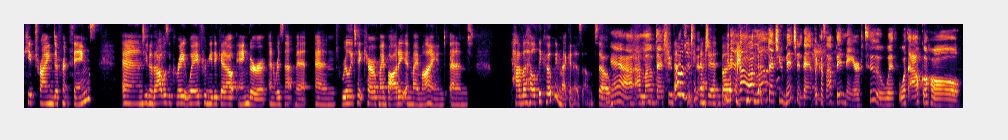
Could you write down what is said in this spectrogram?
Keep trying different things. And, you know, that was a great way for me to get out anger and resentment and really take care of my body and my mind and have a healthy coping mechanism. So yeah, I love that you. that was a tangent, that. but yeah, no, I love that you mentioned that because I've been there too with with alcohol,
